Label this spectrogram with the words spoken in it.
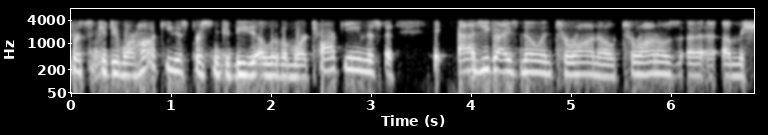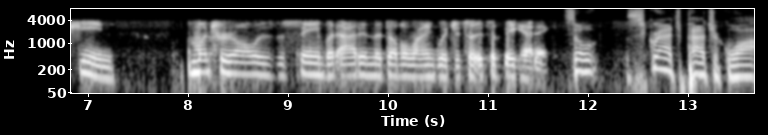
person could do more hockey. This person could be a little bit more talking. This, as you guys know, in Toronto, Toronto's a, a machine. Montreal is the same, but add in the double language. It's a it's a big headache. So scratch Patrick Roy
